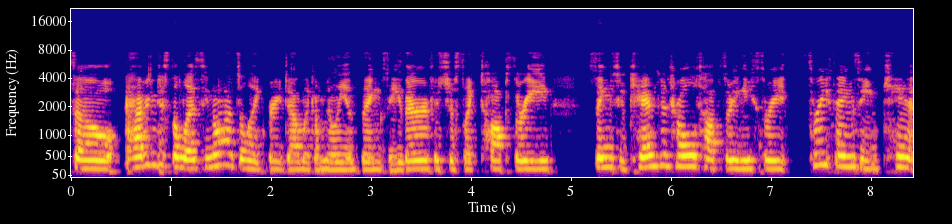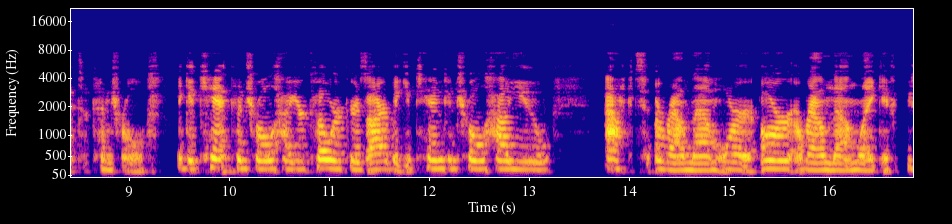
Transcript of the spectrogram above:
So having just a list, you don't have to like write down like a million things either. If it's just like top three things you can control, top three three three things that you can't control. Like you can't control how your coworkers are, but you can control how you act around them or are around them. Like if you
